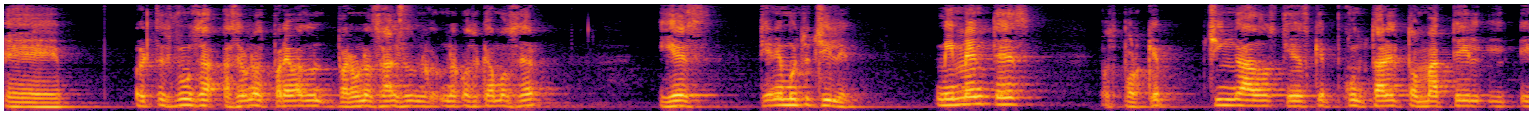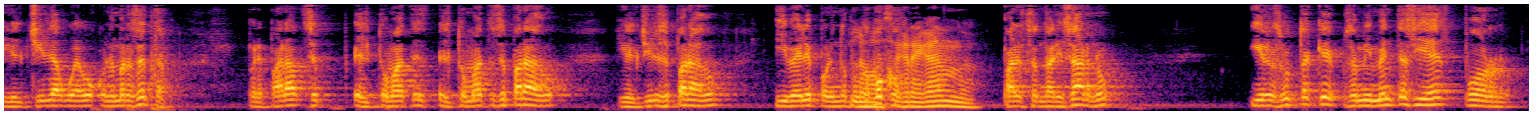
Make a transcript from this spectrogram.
eh, ahorita fuimos a hacer unas pruebas para una salsa, una, una cosa que vamos a hacer, y es, tiene mucho chile. Mi mente es, pues, ¿por qué chingados tienes que juntar el tomate y el, y el chile a huevo con una receta? Prepara el tomate, el tomate separado y el chile separado y vele poniendo poco Lo a vas poco agregando. para estandarizar, ¿no? Y resulta que, o sea, mi mente así es por...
